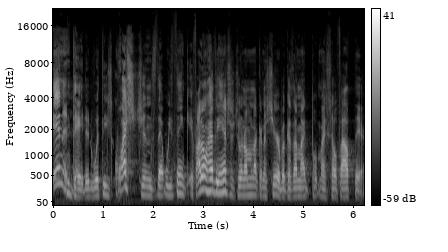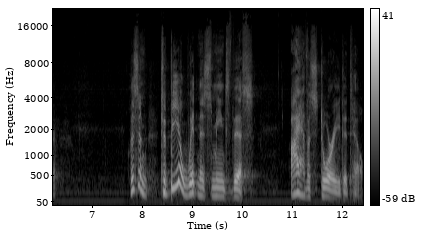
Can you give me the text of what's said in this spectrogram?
inundated with these questions that we think if I don't have the answer to it, I'm not going to share because I might put myself out there. Listen, to be a witness means this I have a story to tell.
